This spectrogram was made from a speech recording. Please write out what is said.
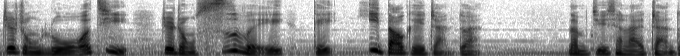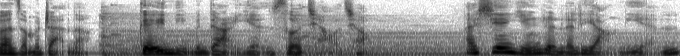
这种逻辑、这种思维给一刀给斩断。那么接下来斩断怎么斩呢？给你们点颜色瞧瞧。他先隐忍了两年。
